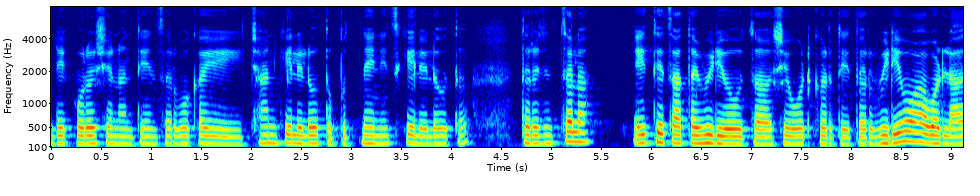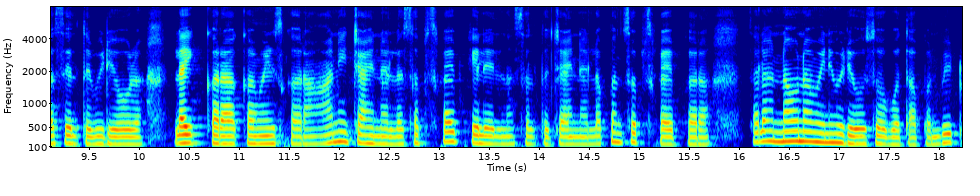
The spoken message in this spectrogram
डेकोरेशन आणि ते सर्व काही छान केलेलं होतं. पुतण्यानेच केलेलं होतं. तर चला येथेच आता व्हिडिओचा शेवट करते. तर व्हिडिओ आवडला असेल तर व्हिडिओला लाईक करा कमेंट्स करा आणि चॅनलला सबस्क्राईब केलेलं नसेल तर चॅनलला पण सबस्क्राईब करा. चला नवनवीन व्हिडिओसोबत आपण भेटू.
